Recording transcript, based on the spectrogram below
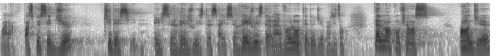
Voilà. Parce que c'est Dieu qui décide. Et ils se réjouissent de ça, ils se réjouissent de la volonté de Dieu, parce qu'ils ont tellement confiance en Dieu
